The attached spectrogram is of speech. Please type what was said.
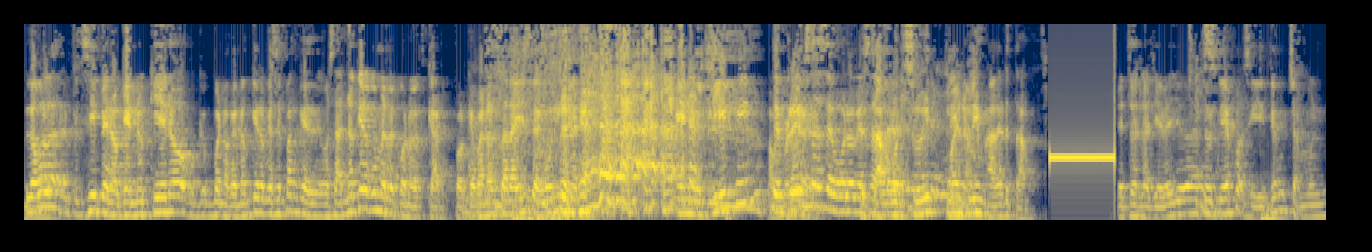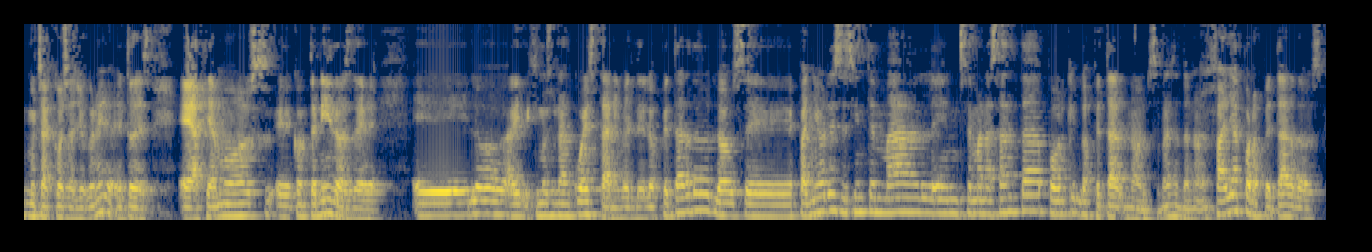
Luego, lo- sí, pero que no quiero, que- bueno, que no quiero que sepan que, o sea, no quiero que me reconozcan, porque van a estar ahí segundo en el, en el clipping de prensa seguro que Está sale. Hootsuite, Bueno. plim, alerta. Entonces la llevé yo durante un tiempo, sí, hice muchas, mu- muchas cosas yo con ellos. Entonces, eh, hacíamos eh, contenidos de... eh, lo- hicimos una encuesta a nivel de los petardos. Los eh, españoles se sienten mal en Semana Santa porque los petardos... No, en Semana Santa no, en fallas por los petardos.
